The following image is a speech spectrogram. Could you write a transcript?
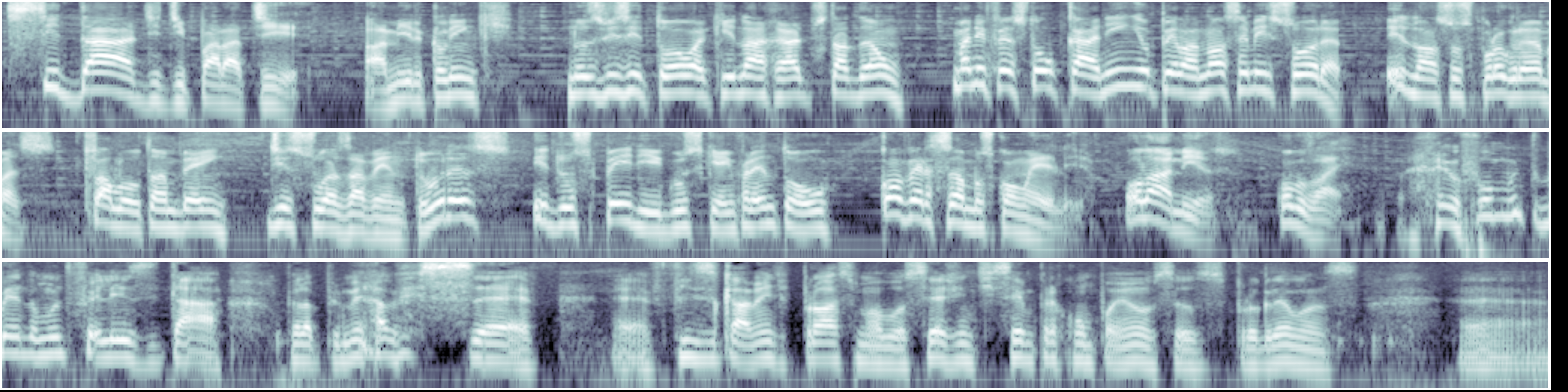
Cidade de Paraty. Amir Klink nos visitou aqui na Rádio Estadão, manifestou carinho pela nossa emissora e nossos programas. Falou também de suas aventuras e dos perigos que enfrentou. Conversamos com ele. Olá, Amir. Como vai? Eu vou muito bem, estou muito feliz de estar pela primeira vez é, é, fisicamente próximo a você. A gente sempre acompanhou seus programas é,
